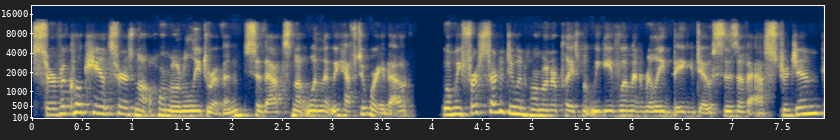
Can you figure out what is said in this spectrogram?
Cervical cancer is not hormonally driven, so that's not one that we have to worry about. When we first started doing hormone replacement, we gave women really big doses of estrogen,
